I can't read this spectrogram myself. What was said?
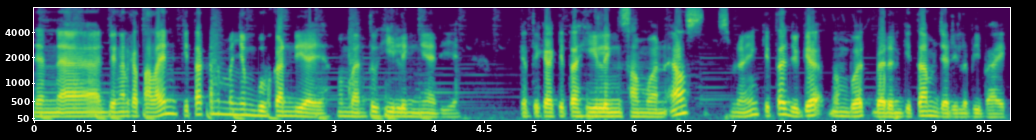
Dan eh, dengan kata lain kita kan menyembuhkan dia ya. Membantu healingnya dia. Ketika kita healing someone else sebenarnya kita juga membuat badan kita menjadi lebih baik.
